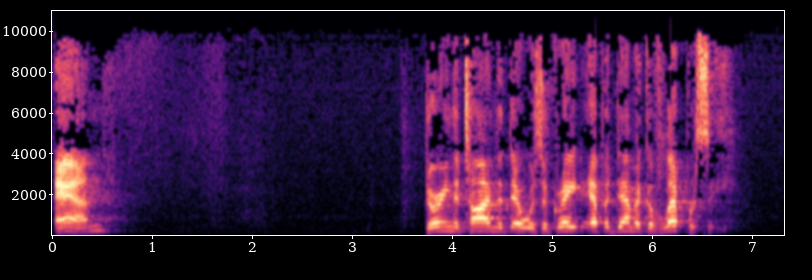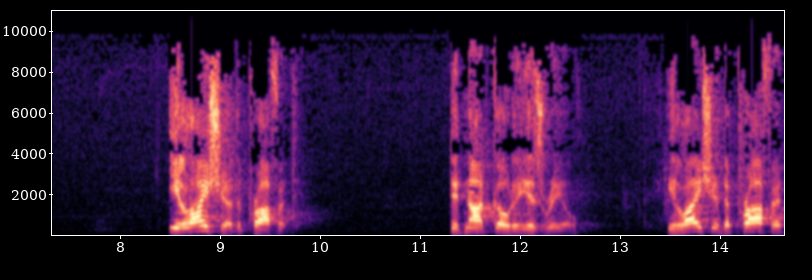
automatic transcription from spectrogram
And during the time that there was a great epidemic of leprosy, Elisha the prophet did not go to Israel. Elisha the prophet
